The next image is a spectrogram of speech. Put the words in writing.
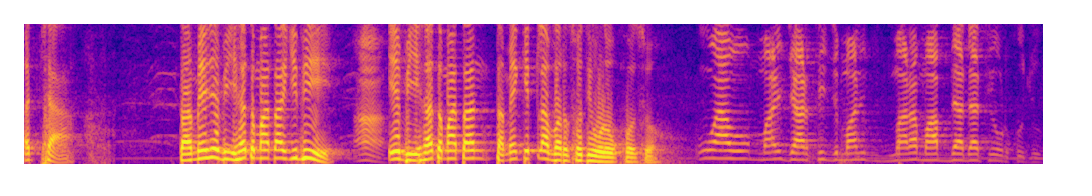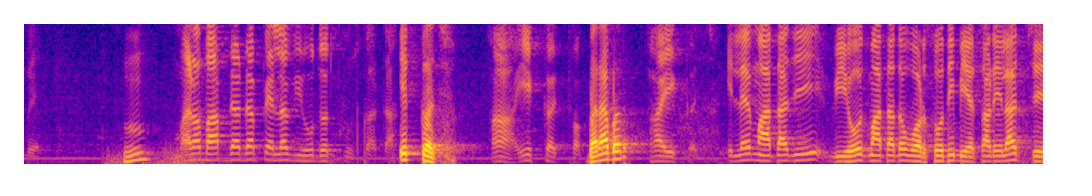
અચ્છા. તમે જે વિહત માતા કીધી હા. એ વિહત માતા તમે કેટલા વર્ષોથી ઓળખો છો? હું આ મારી જાળથી જ મારી મારા બાપ દાદાથી ઓળખું છું મેં મારા બાપ દાદા પહેલા વિહોદ જ પૂછતા હતા એક જ. હા એક જ બરાબર? હા એક જ. એટલે માતાજી વિહોદ માતા તો વર્ષોથી બેસાડેલા જ છે.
